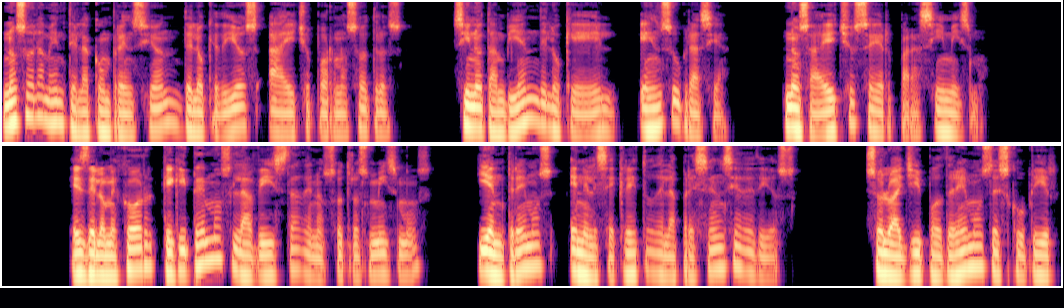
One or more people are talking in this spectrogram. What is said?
no solamente la comprensión de lo que Dios ha hecho por nosotros, sino también de lo que Él, en su gracia, nos ha hecho ser para sí mismo. Es de lo mejor que quitemos la vista de nosotros mismos y entremos en el secreto de la presencia de Dios. Solo allí podremos descubrir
